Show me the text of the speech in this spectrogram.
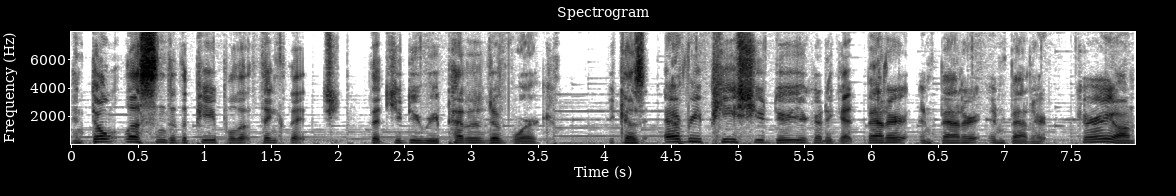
and don't listen to the people that think that you, that you do repetitive work because every piece you do you're going to get better and better and better. Carry on.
